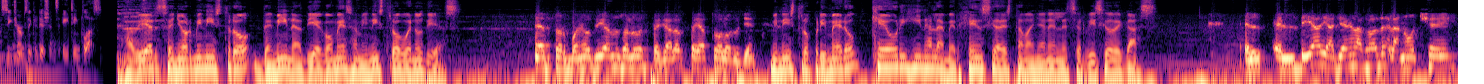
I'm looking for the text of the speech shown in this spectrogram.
law. See terms and conditions. 18 plus. Javier, señor ministro de Minas, Diego Mesa, ministro, buenos días. Néstor, buenos días, un saludo especial a usted y a todos los oyentes. Ministro, primero, ¿qué origina la emergencia de esta mañana en el servicio de gas? El, el día de ayer en las horas de la noche,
